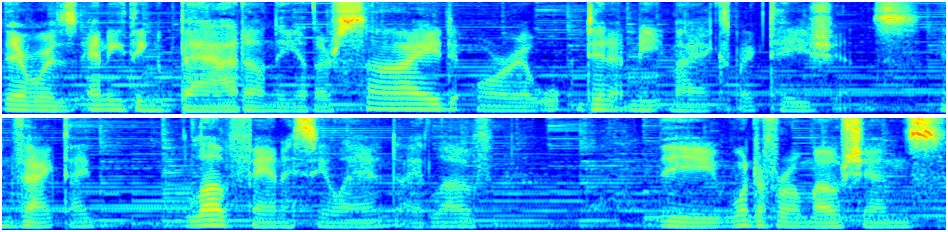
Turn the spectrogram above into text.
there was anything bad on the other side or it didn't meet my expectations. In fact, I love Fantasyland. I love the wonderful emotions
